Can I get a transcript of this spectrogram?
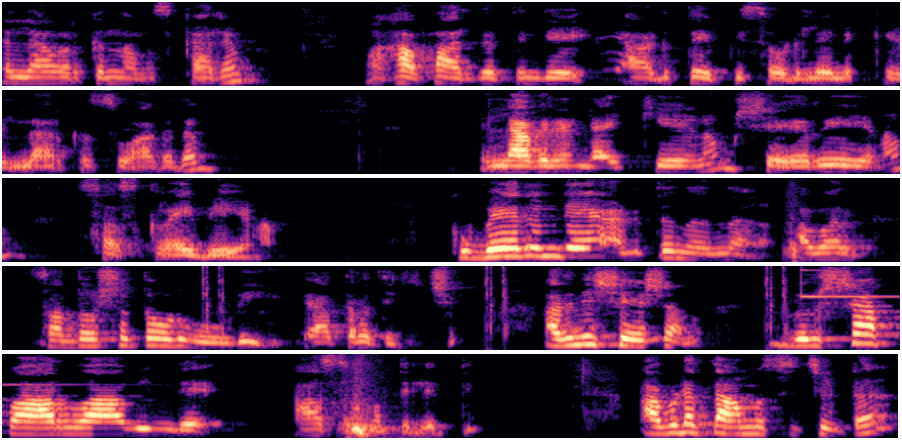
എല്ലാവർക്കും നമസ്കാരം. മഹാഭാരതത്തിന്റെ അടുത്ത എപ്പിസോഡിലേക്ക് എല്ലാവർക്കും സ്വാഗതം. എല്ലാവരും ലൈക്ക് ചെയ്യണം ഷെയർ ചെയ്യണം സബ്സ്ക്രൈബ് ചെയ്യണം. കുബേരന്റെ അടുത്ത് നിന്ന് അവർ സന്തോഷത്തോടു കൂടി യാത്ര തിരിച്ചു. അതിനുശേഷം വൃഷ പാർവാവിന്റെ ആശ്രമത്തിലെത്തി. അവിടെ താമസിച്ചിട്ട്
